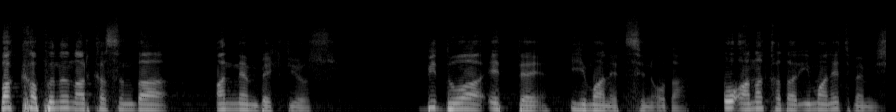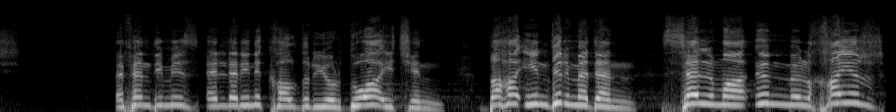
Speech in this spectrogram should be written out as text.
Bak kapının arkasında annem bekliyor. Bir dua et de iman etsin o da. O ana kadar iman etmemiş. Efendimiz ellerini kaldırıyor dua için. Daha indirmeden Selma Ümmül Hayr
